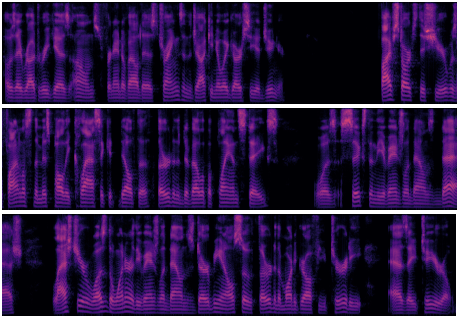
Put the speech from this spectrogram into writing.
Jose Rodriguez owns, Fernando Valdez trains, and the jockey Noe Garcia Jr. Five starts this year, was a finalist in the Miss Polly Classic at Delta, third in the Develop a Plan Stakes, was sixth in the Evangeline Downs Dash, Last year was the winner of the Evangeline Downs Derby and also third in the Mardi Gras Futurity as a two year old.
